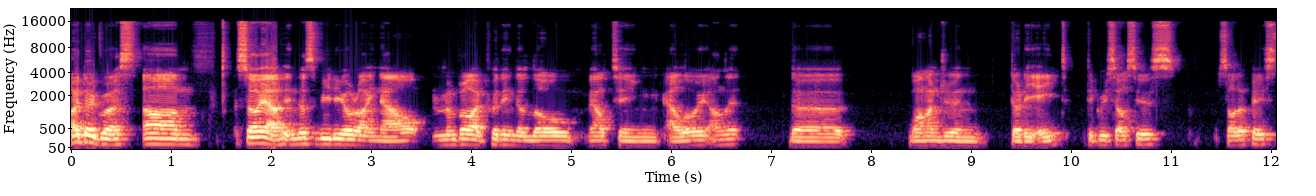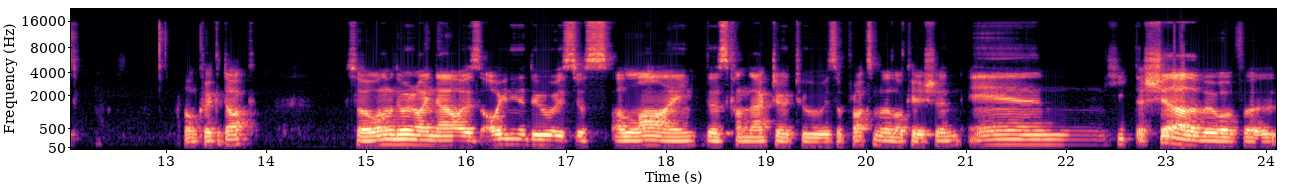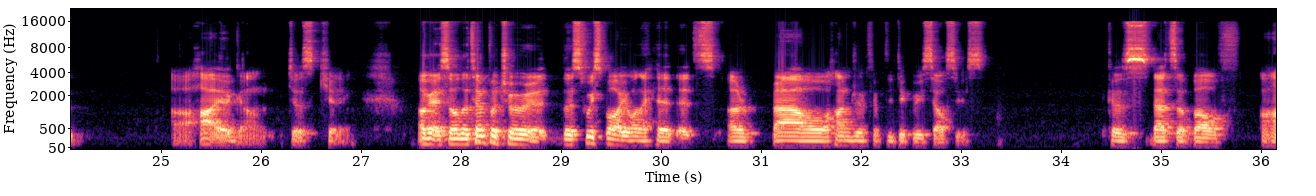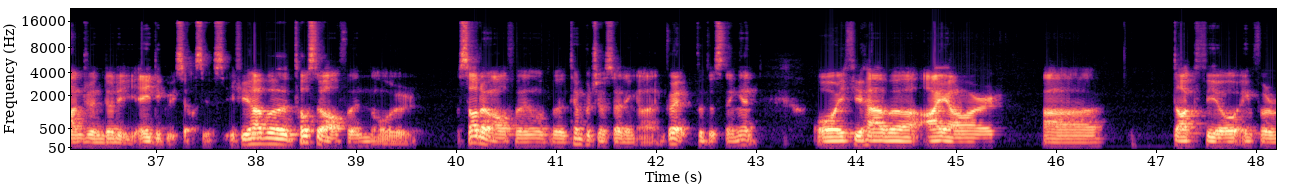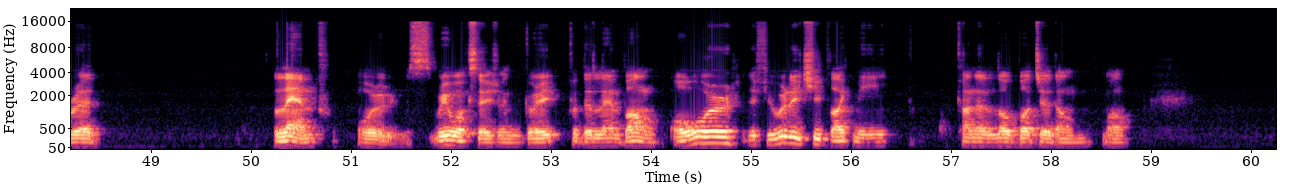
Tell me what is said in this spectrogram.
I digress. Um, so yeah, in this video right now, remember I put in the low melting alloy on it, the 138 degrees Celsius solder paste from QuickDock. So what I'm doing right now is all you need to do is just align this connector to its approximate location and heat the shit out of it with a, a air gun. Just kidding. Okay, so the temperature, the sweet spot you want to hit, it's about 150 degrees Celsius. Because that's above 138 degrees Celsius. If you have a toaster oven or solder oven with a temperature setting on, great, put this thing in. Or if you have a IR uh, dark field infrared lamp or rework station, great, put the lamp on. Or if you're really cheap like me, kind of low budget on, well,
